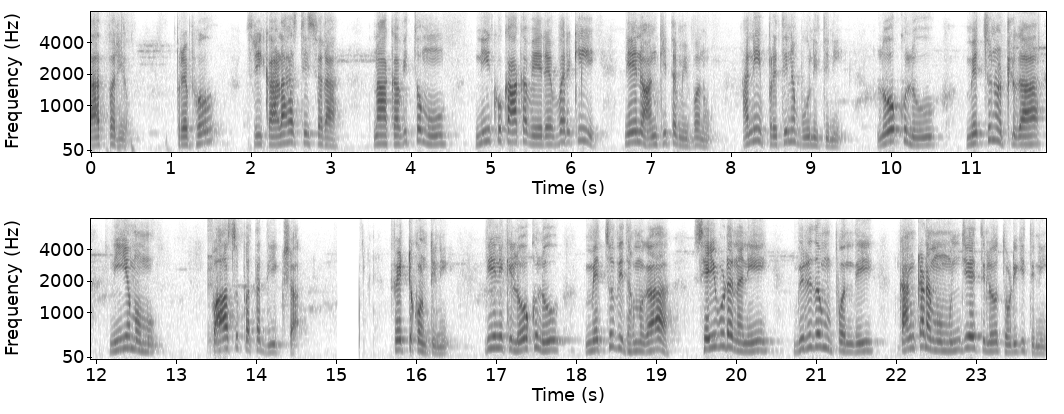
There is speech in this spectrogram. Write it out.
తాత్పర్యం. ప్రభో శ్రీకాళహస్తీశ్వర నా కవిత్వము నీకు కాక వేరెవ్వరికి నేను అంకితం ఇవ్వను అని ప్రతిన భూనితిని లోకులు మెచ్చునట్లుగా నియమము పాశుపత దీక్ష పెట్టుకొంటిని. దీనికి లోకులు మెచ్చు విధముగా శైవుడనని బిరుదము పొంది కంకణము ముంజేతిలో తొడిగి తిని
